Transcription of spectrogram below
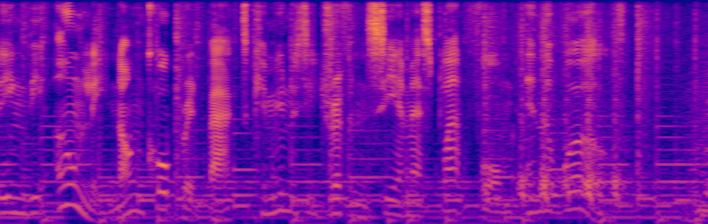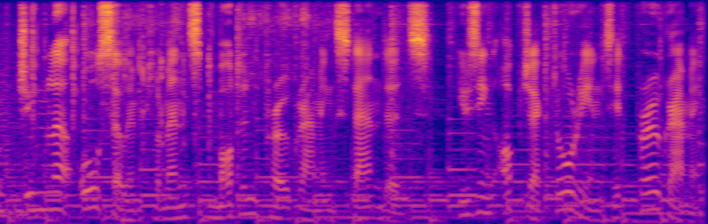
being the only non-corporate backed community-driven CMS platform in the world. Joomla also implements modern programming standards using object-oriented programming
